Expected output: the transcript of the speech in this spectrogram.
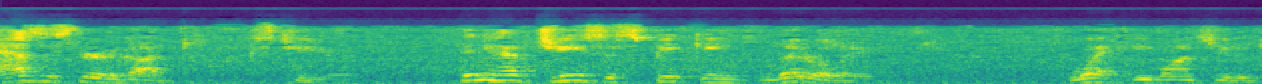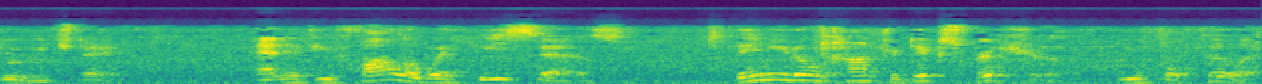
as the Spirit of God talks to you, then you have Jesus speaking literally what he wants you to do each day. And if you follow what he says, then you don't contradict Scripture, you fulfill it.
